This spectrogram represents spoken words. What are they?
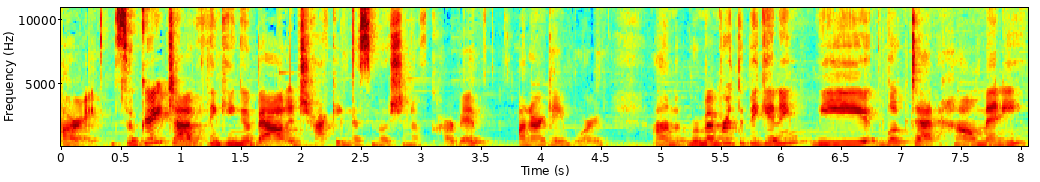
All right, so great job thinking about and tracking this motion of carbon on our game board. Um, remember at the beginning, we looked at how many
